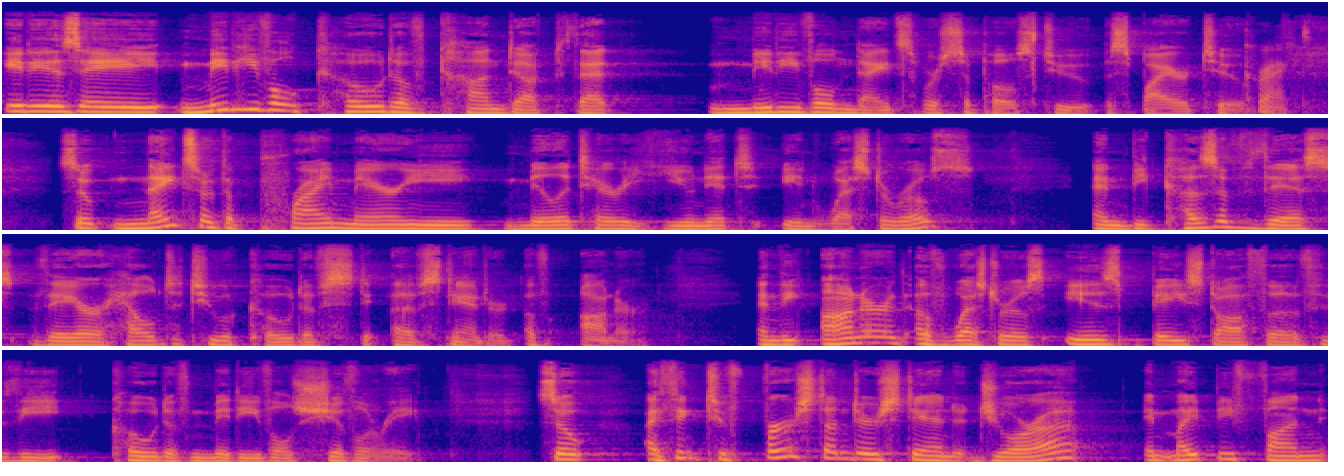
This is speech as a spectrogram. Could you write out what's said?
it is a medieval code of conduct that medieval knights were supposed to aspire to. Correct. So knights are the primary military unit in Westeros, and because of this, they are held to a code of st- of standard of honor. And the honor of Westeros is based off of the code of medieval chivalry. So I think to first understand Jorah, it might be fun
